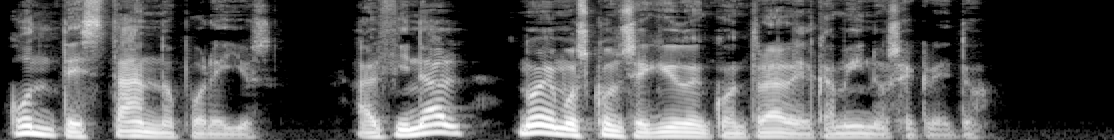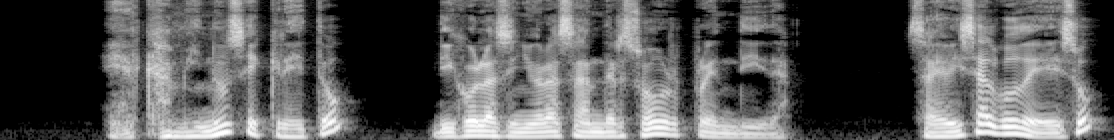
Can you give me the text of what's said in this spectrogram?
contestando por ellos. Al final, no hemos conseguido encontrar el camino secreto. ¿El camino secreto? dijo la señora Sanders sorprendida. ¿Sabéis algo de eso?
